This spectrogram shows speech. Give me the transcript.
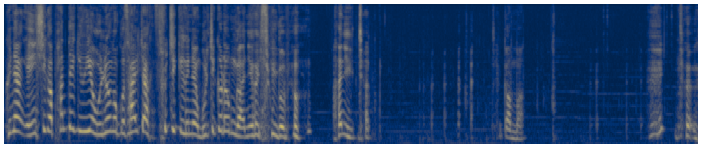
그냥 NC가 판때기 위에 올려놓고 살짝 솔직히 그냥 물집 끓여본 거 아니에요 이 정도면 아니 자, 잠깐만 잠-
